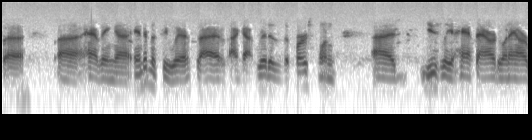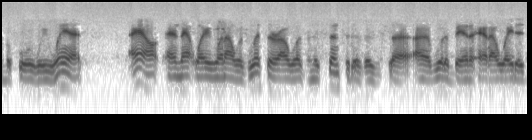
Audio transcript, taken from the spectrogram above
uh, uh, having uh, intimacy with, I, I got rid of the first one uh, usually a half hour to an hour before we went out, and that way when I was with her, I wasn't as sensitive as uh, I would have been had I waited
